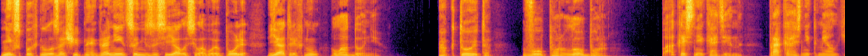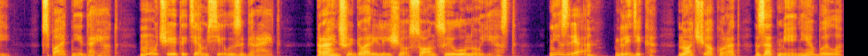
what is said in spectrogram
Не вспыхнула защитная граница, не засияло силовое поле, я отряхнул ладони. «А кто это? Вопор-лобор?» «Пакостник один, проказник мелкий. Спать не дает, мучает и тем силы забирает. Раньше, говорили еще, солнце и луну ест. Не зря, гляди-ка, ночью аккурат затмение было».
